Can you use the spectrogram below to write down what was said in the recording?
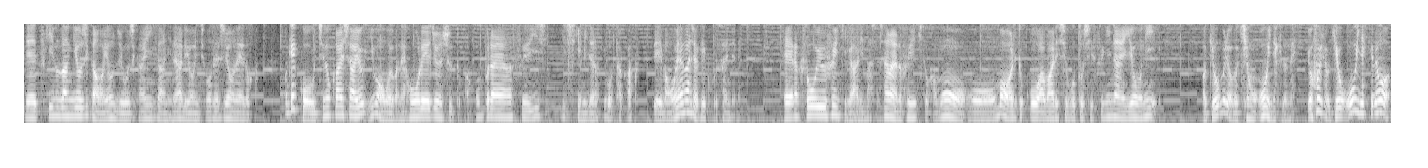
で、月の残業時間は45時間以下になるように調整しようねとか。結構うちの会社は今思えばね、法令遵守とかコンプライアンス意識みたいなの結構高くて、まあ親会社は結構うるさいんでね。えー、なんかそういう雰囲気がありました。社内の雰囲気とかも、まあ割とこうあまり仕事しすぎないように、まあ、業務量が基本多いんだけどね。業務量基本多いんだけど、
